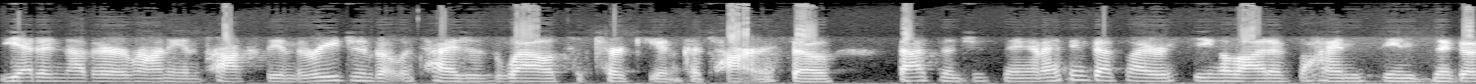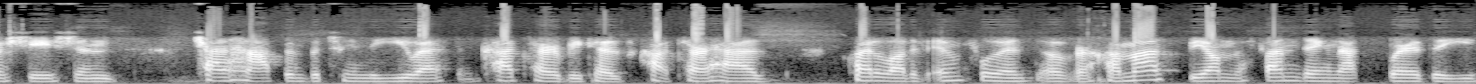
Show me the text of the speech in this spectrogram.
yet another Iranian proxy in the region, but with ties as well to Turkey and Qatar. So that's interesting. And I think that's why we're seeing a lot of behind the scenes negotiations trying to happen between the U.S. and Qatar because Qatar has quite a lot of influence over Hamas beyond the funding. That's where the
